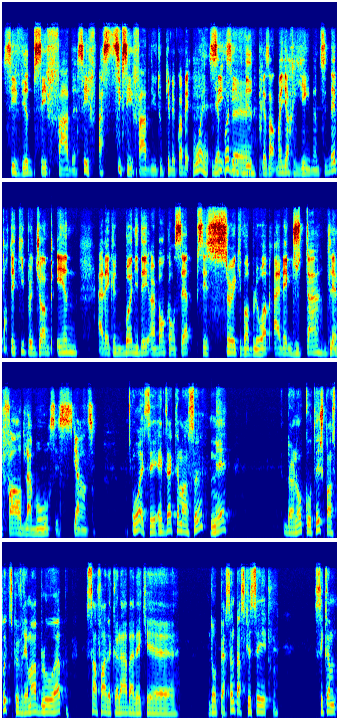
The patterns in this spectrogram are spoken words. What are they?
C'est vide c'est fade. C'est asti que c'est fade, les YouTube québécois. Ben, c'est vide présentement. Il n'y a rien, man. N'importe qui peut jump in avec une bonne idée, un bon concept, c'est sûr qu'il va blow up avec du temps, de l'effort, de l'amour. C'est garanti. Ouais, c'est exactement ça, mais d'un autre côté, je pense pas que tu peux vraiment blow up sans faire de collab avec euh, d'autres personnes parce que c'est c'est comme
